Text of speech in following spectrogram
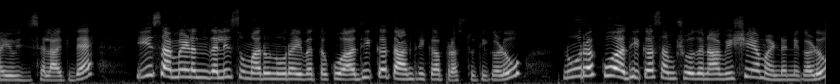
ಆಯೋಜಿಸಲಾಗಿದೆ. ಈ ಸಮ್ಮೇಳನದಲ್ಲಿ ಸುಮಾರು ನೂರೈವತ್ತಕ್ಕೂ ಅಧಿಕ ತಾಂತ್ರಿಕ ಪ್ರಸ್ತುತಿಗಳು, ನೂರಕ್ಕೂ ಅಧಿಕ ಸಂಶೋಧನಾ ವಿಷಯ ಮಂಡನೆಗಳು,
